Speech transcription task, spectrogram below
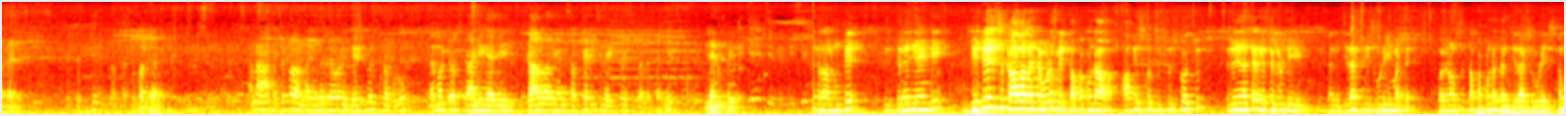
అదే. చెప్పండి గారు. అన్న చెప్పాలన్న ఏదైతే ఎవరైనా గెస్ట్ వచ్చినప్పుడు మెమెంటోస్ కానీ అది చాలాలు కానీ సత్కరించిన ఎక్స్ప్రెస్ అన్నట్టు నేను ఉంటే మీరు తెలియజేయండి. డీటెయిల్స్ కావాలంటే కూడా మీరు తప్పకుండా ఆఫీస్కి వచ్చి చూసుకోవచ్చు. లేదంటే రేపు ఎల్లుండి దాన్ని జిరాక్స్ తీసి కూడా ఇవ్వమంటే ఎవరైనా వస్తే తప్పకుండా దాని జిరాక్స్ కూడా ఇస్తాం.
